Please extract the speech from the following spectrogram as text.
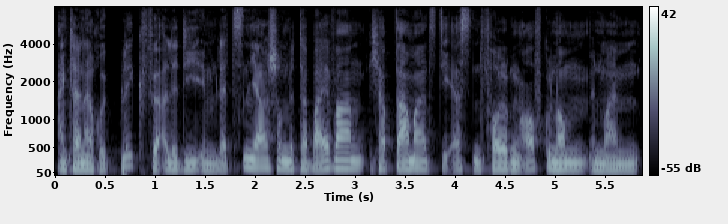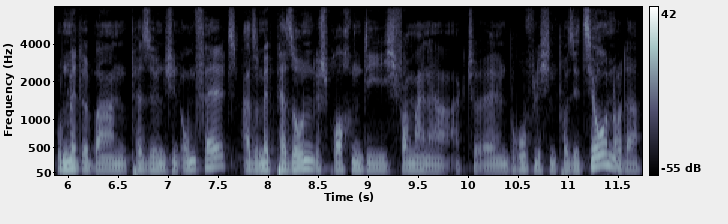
Ein kleiner Rückblick für alle, die im letzten Jahr schon mit dabei waren. Ich habe damals die ersten Folgen aufgenommen in meinem unmittelbaren persönlichen Umfeld, also mit Personen gesprochen, die ich von meiner aktuellen beruflichen Position oder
